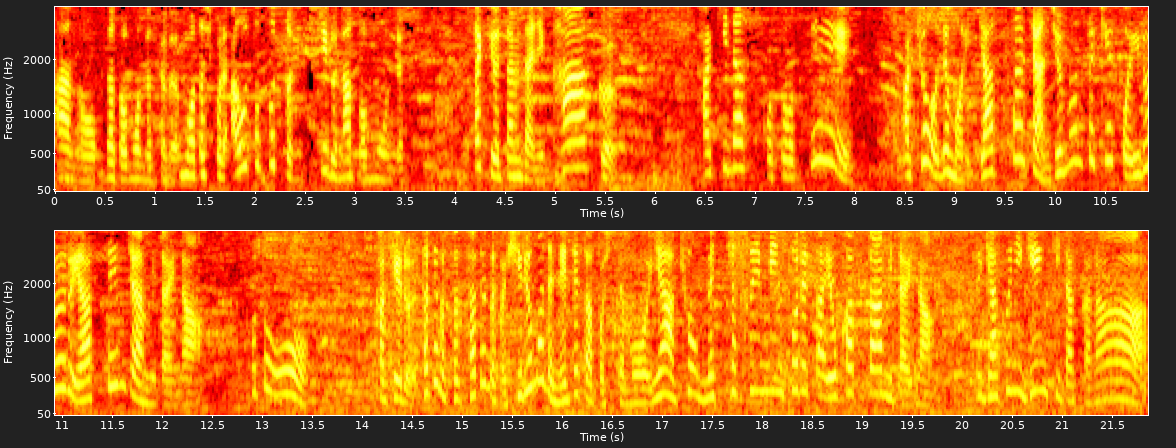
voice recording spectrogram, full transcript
あの、だと思うんですけど、もう私これアウトプットに尽きるなと思うんです。さっき言ったみたいに書く、書き出すことで、あ、今日でもやったじゃん。自分って結構いろいろやってんじゃん、みたいなことをかける。例えばさ、例えばさ、昼まで寝てたとしても、いや、今日めっちゃ睡眠取れた、よかった、みたいな。逆に元気だから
